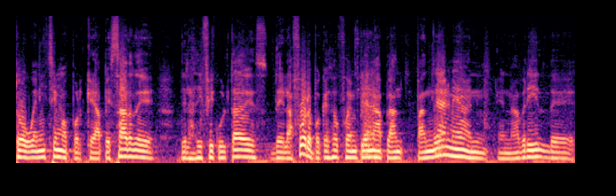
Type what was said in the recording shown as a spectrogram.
estuvo buenísimo porque a pesar de, las dificultades del aforo, porque eso fue en plena pandemia, en, abril de,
